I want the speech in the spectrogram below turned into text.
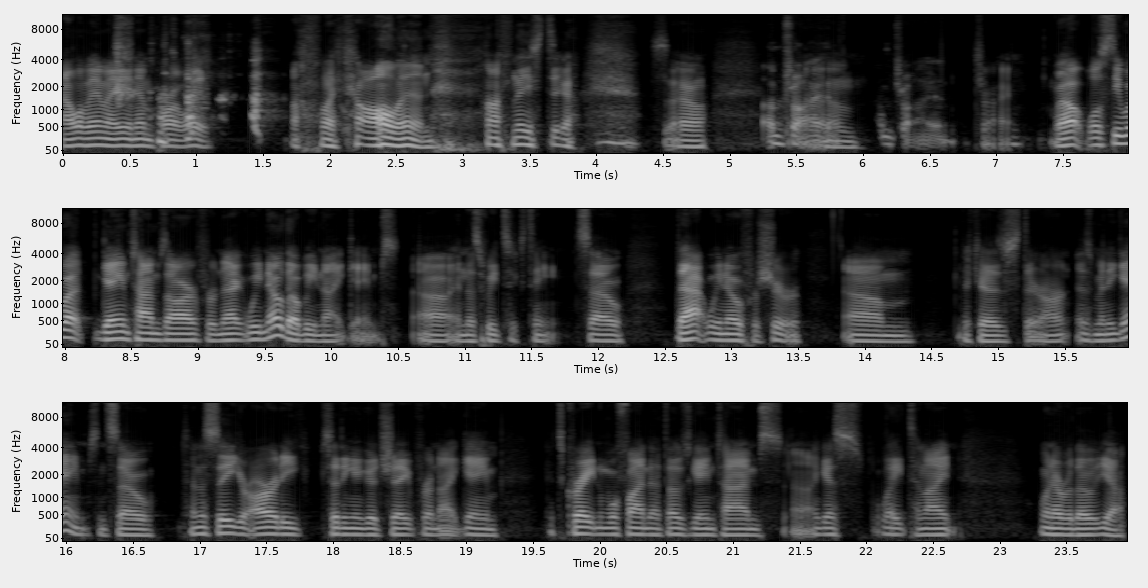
Alabama A and M parlay. like all in on these two. So I'm trying. Um, I'm trying. Trying. Well, we'll see what game times are for next. We know there'll be night games uh, in the Sweet 16, so that we know for sure um, because there aren't as many games. And so Tennessee, you're already sitting in good shape for a night game. It's great, and we'll find out those game times. Uh, I guess late tonight, whenever though, yeah,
